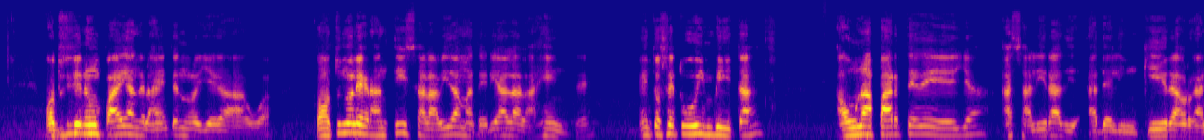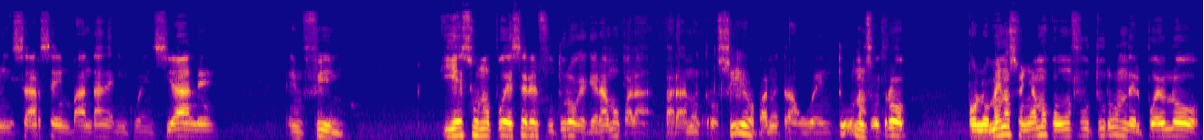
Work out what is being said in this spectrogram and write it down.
Cuando tú tienes un país donde la gente no le llega agua, cuando tú no le garantizas la vida material a la gente, entonces tú invitas a una parte de ella a salir a, delinquir, a organizarse en bandas delincuenciales, en fin. Y eso no puede ser el futuro que queramos para, para nuestros hijos, para nuestra juventud. Nosotros por lo menos soñamos con un futuro donde el pueblo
